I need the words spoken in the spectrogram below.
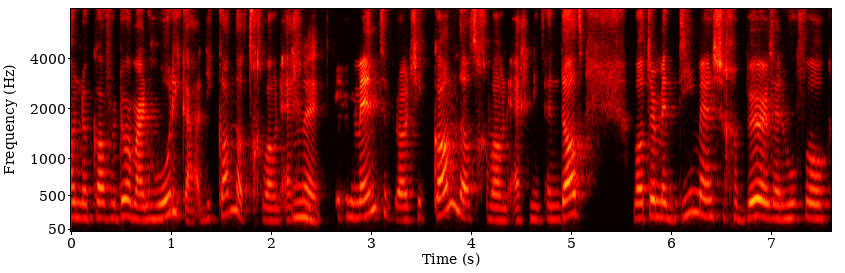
undercover door, maar een horeca, die kan dat gewoon echt Nee. niet. Evenementenbranche, die kan dat gewoon echt niet. En dat, wat er met die mensen gebeurt en hoeveel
